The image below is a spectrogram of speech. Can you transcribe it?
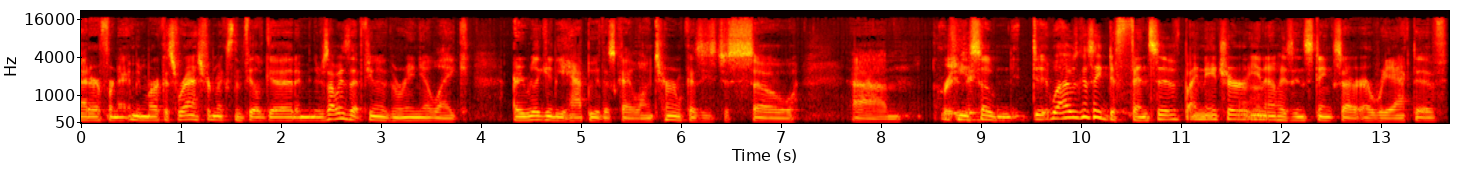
better for. I mean, Marcus Rashford makes them feel good. I mean, there's always that feeling with Mourinho, like, are you really going to be happy with this guy long term because he's just so. Um, Crazy. He's so well. I was going to say defensive by nature. You know, his instincts are, are reactive,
